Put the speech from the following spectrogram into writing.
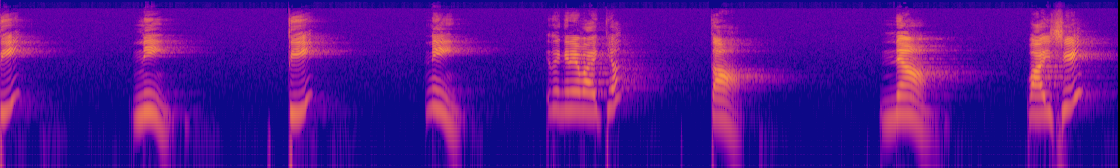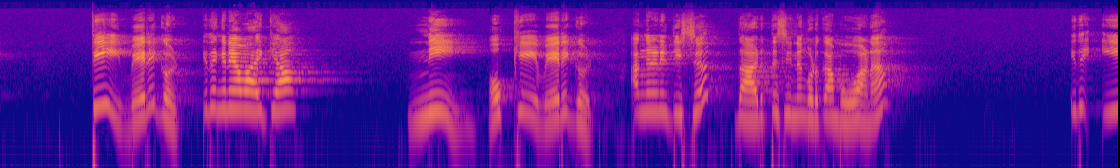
തി. നീ. തി. നീ. ഇതെങ്ങനെയാ വായിക്കാം? താ. നാ. വായിച്ചേ? തി. Very good. ഇതെങ്ങനെയാ വായിക്കുക നീ ഓക്കെ വെരി ഗുഡ് അങ്ങനെയാണ് ടീച്ചർ ഇത് അടുത്ത ചിഹ്നം കൊടുക്കാൻ പോവാണ്. ഇത് ഈ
